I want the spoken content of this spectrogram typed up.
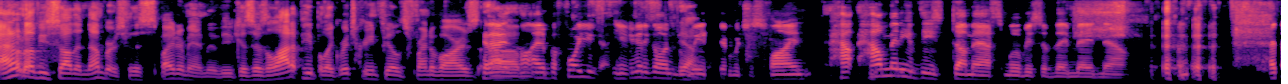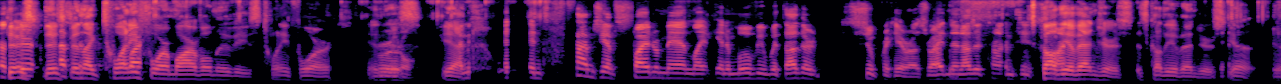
I don't know if you saw the numbers for this Spider-Man movie because there's a lot of people like Rich Greenfield's friend of ours. Can I? um, oh, and before you, you're going to go into the Yeah. weeds here, which is fine. How how many of these dumbass movies have they made now? The- there's there's been like 24 Marvel movies, 24. in Brutal. this. Yeah. I mean, and, and sometimes you have Spider-Man like in a movie with other superheroes, right? And then other times he's It's called the. Avengers. It's called the Avengers. Yeah, yeah,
